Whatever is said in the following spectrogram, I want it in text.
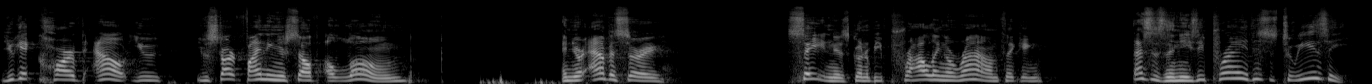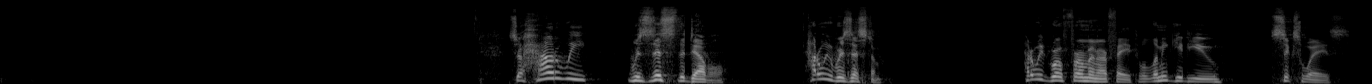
you get carved out, you, you start finding yourself alone and your adversary, Satan, is going to be prowling around thinking, this is an easy prey. This is too easy. So, how do we resist the devil? How do we resist him? How do we grow firm in our faith? Well, let me give you six ways.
